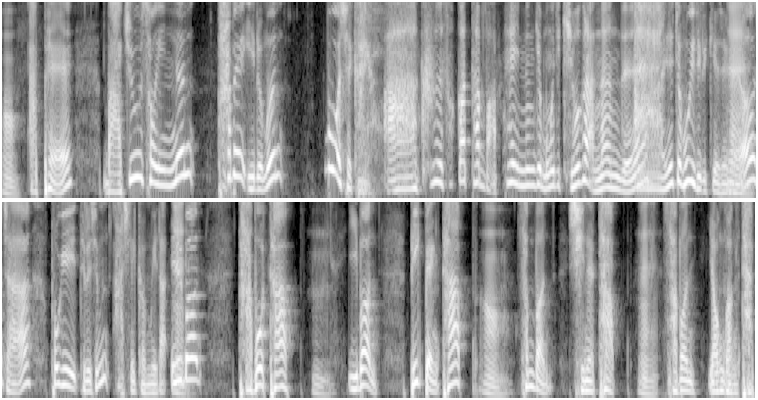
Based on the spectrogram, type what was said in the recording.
어. 앞에 마주 서 있는 탑의 이름은 무엇일까요? 아, 그 석가탑 앞에 있는 게 뭔지 기억을 안 나는데. 아, 일자 보기 드릴게요, 제가요. 네. 자, 보기 들으시면 아실 겁니다. 1번 다보탑, 음. 2번 빅뱅탑, 어. 3번 시내탑, 네. 4번 영광탑.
